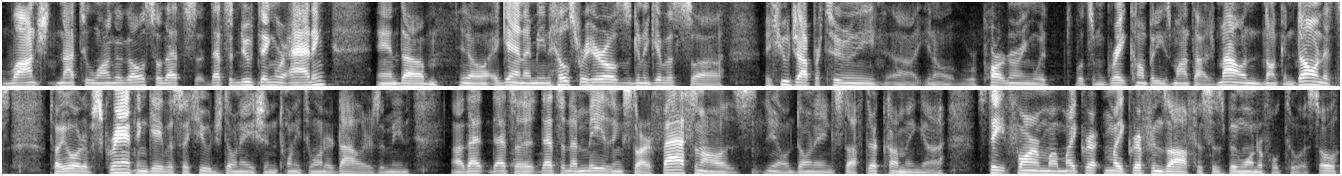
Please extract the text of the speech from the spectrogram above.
launched not too long ago, so that's that's a new thing we're adding, and um, you know, again, I mean, Hills for Heroes is going to give us uh, a huge opportunity. Uh, you know, we're partnering with with some great companies, Montage Mountain, Dunkin' Donuts, Toyota of Scranton gave us a huge donation, twenty two hundred dollars. I mean, uh, that that's a that's an amazing start. Fastenal is you know donating stuff. They're coming. Uh, State Farm, uh, Mike Mike Griffin's office has been wonderful to us. So,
